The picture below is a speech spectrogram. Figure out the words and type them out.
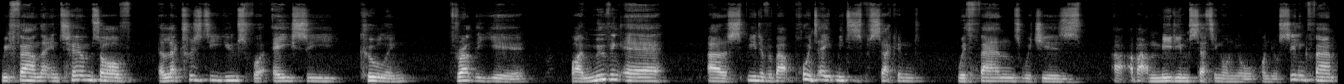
we found that in terms of electricity use for AC cooling throughout the year, by moving air at a speed of about 0.8 meters per second with fans, which is uh, about a medium setting on your on your ceiling fan,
